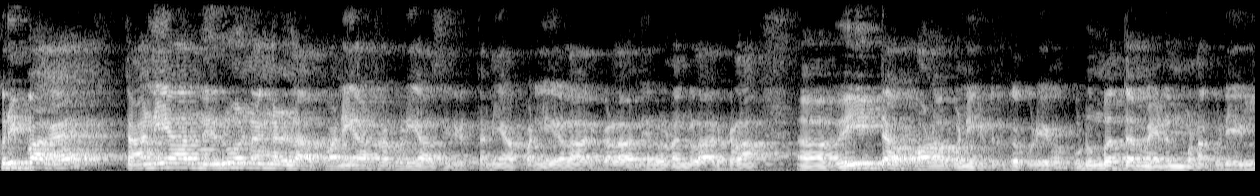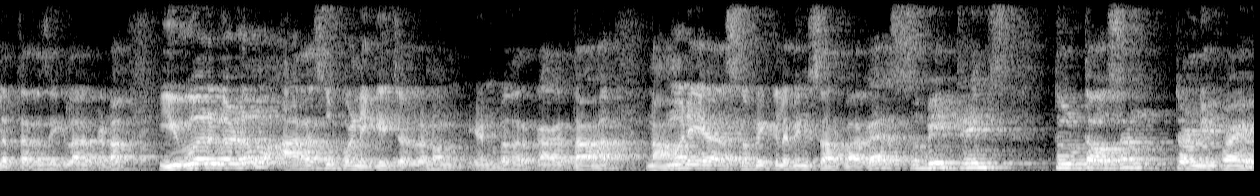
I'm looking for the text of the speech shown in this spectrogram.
குறிப்பாக தனியார் நிறுவனங்களில் பணியாற்றக்கூடிய ஆசிரியர் தனியார் பள்ளிகளாக இருக்கலாம் நிறுவனங்களாக இருக்கலாம் வெயிட்டை ஃபாலோ பண்ணிக்கிட்டு இருக்கக்கூடியவங்க குடும்பத்தை மெயின்டைன் பண்ணக்கூடிய இல்லத்தரசிகளாக இருக்கட்டும் இவர்களும் அரசு பணிக்கு செல்லணும் என்பதற்காகத்தான் நம்முடைய சுபி கிளப்பின் சார்பாக Subi dreams two thousand twenty five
